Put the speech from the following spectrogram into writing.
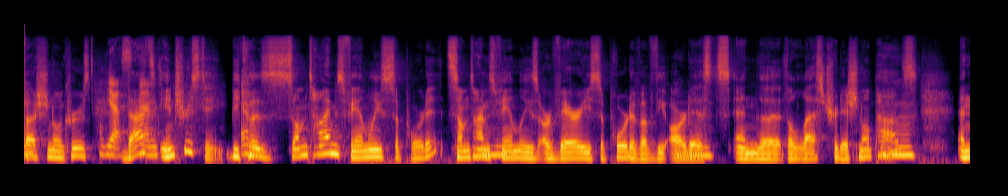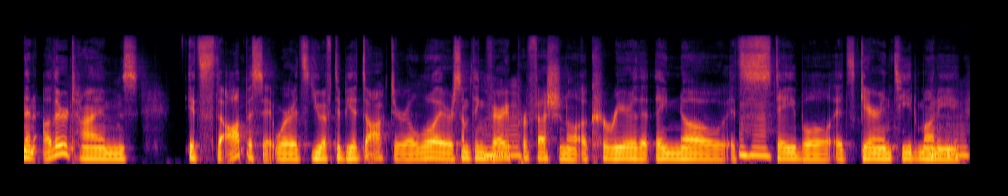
professional crews. Yes, That's and interesting because sometimes families support it. Sometimes Mhm. families are very supportive of the Mm-hmm. artists and the the less traditional paths. And then other times it's the opposite where it's you have to be a doctor, a lawyer, something very Mhm. professional, a career that they know, it's stable, it's guaranteed money.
